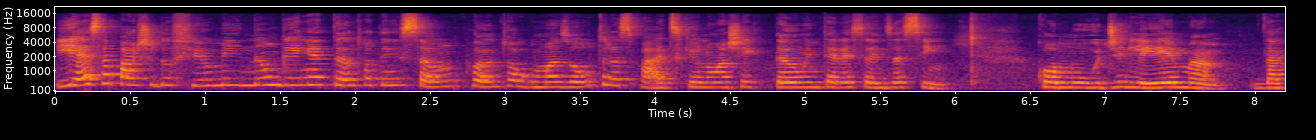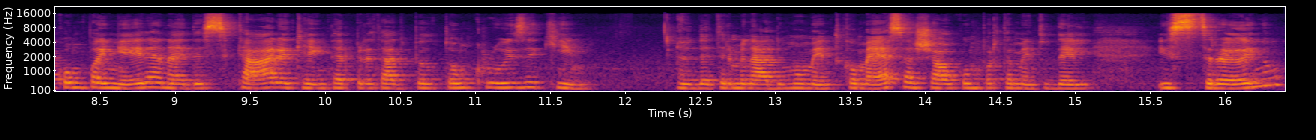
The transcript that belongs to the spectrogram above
E essa parte do filme não ganha tanto atenção quanto algumas outras partes que eu não achei tão interessantes assim. Como o dilema da companheira, né, desse cara que é interpretado pelo Tom Cruise, que em determinado momento começa a achar o comportamento dele estranho,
